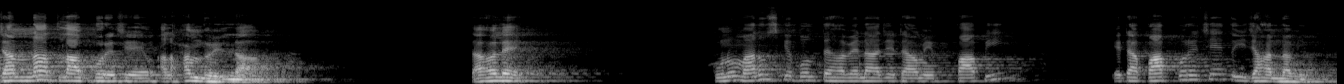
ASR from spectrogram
জান্নাত লাভ করেছে, আলহামদুলিল্লাহ। তাহলে কোনো মানুষকে বলতে হবে না যে এটা আমি পাপি, এটা পাপ করেছে, তুই জাহান্নামি।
